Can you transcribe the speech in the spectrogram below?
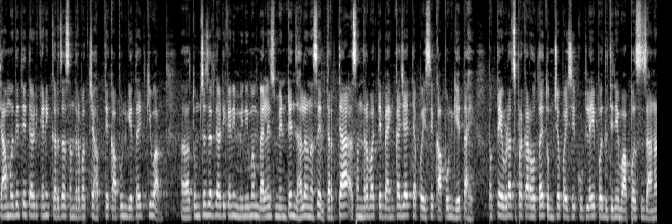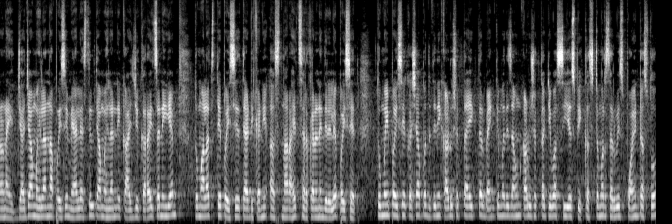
त्यामध्ये ते त्या ठिकाणी कर्जासंदर्भातचे हप्ते कापून घेत आहेत किंवा तुमचं जर त्या ठिकाणी मिनिमम बॅलन्स मेंटेन झालं नसेल तर त्या संदर्भात ते बँका ज्या आहेत त्या पैसे कापून घेत आहे. फक्त एवढाच प्रकार होत आहे तुमचे पैसे कुठल्याही पद्धतीने वापस जाणार नाही ज्या ज्या महिलांना पैसे मिळाले असतील त्या महिलांनी काळजी करायचं नाही आहे तुम्हालाच ते पैसे त्या ठिकाणी असणार आहेत. सरकारने दिलेले पैसे आहेत. तुम्ही पैसे कशा पद्धतीने काढू शकता? एकतर बँकेमध्ये जाऊन काढू शकता किंवा C S P customer service point असतो.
